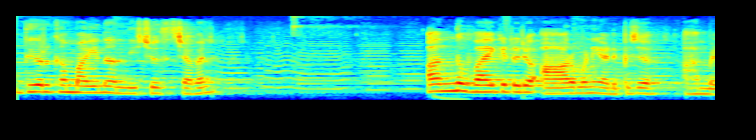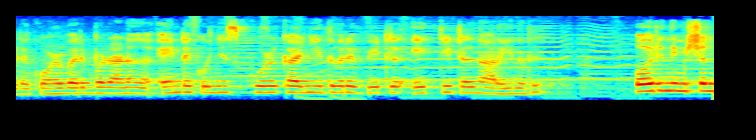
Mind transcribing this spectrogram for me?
ദീർഘമായി നന്ദി വിശ്വസിച്ചവൻ അന്ന് വൈകിട്ട് ഒരു ആറു മണി അടുപ്പിച്ച് അമ്മയുടെ കോൾ വരുമ്പോഴാണ് എന്റെ കുഞ്ഞ് സ്കൂൾ കഴിഞ്ഞ് ഇതുവരെ വീട്ടിൽ എത്തിയിട്ടില്ലെന്ന് അറിയുന്നത്. ഒരു നിമിഷം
